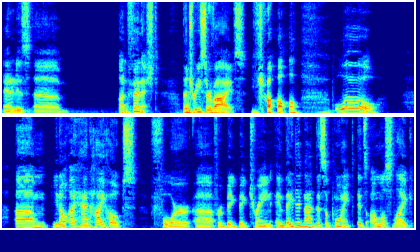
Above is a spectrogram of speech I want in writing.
And it is uh, unfinished. The tree survives. Y'all. Whoa. Um, you know, I had high hopes for uh, for a Big Big Train, and they did not disappoint. It's almost like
